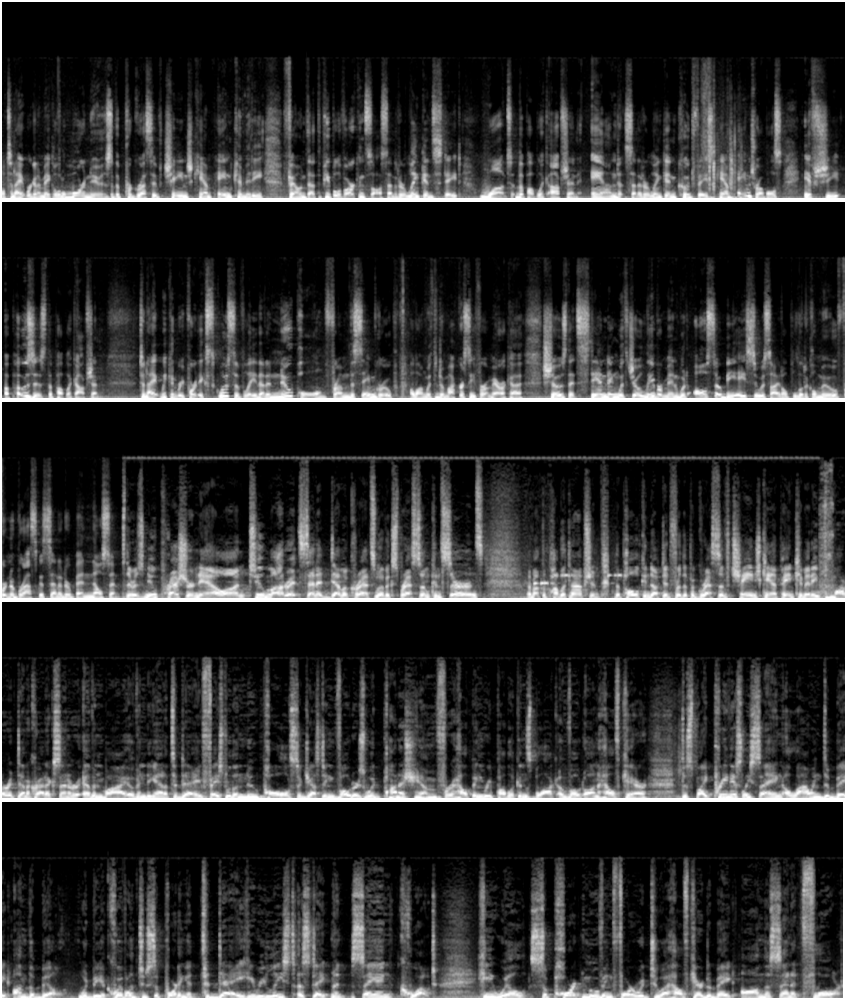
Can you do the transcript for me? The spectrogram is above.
Well, tonight we're going to make a little more news. The Progressive Change Campaign Committee found that the people of Arkansas, Senator Lincoln's state, want the public option. And Senator Lincoln could face campaign troubles if she opposes the public option. Tonight, we can report exclusively that a new poll from the same group, along with Democracy for America, shows that standing with Joe Lieberman would also be a suicidal political move for Nebraska Senator Ben Nelson. There is new pressure now on two moderate Senate Democrats who have expressed some concerns about the public option. The poll conducted for the Progressive Change Campaign Committee. Moderate Democratic Senator Evan Bayh of Indiana today faced with a new poll suggesting voters would punish him for helping Republicans block a vote on health care, despite previously saying allowing debate on the bill would be equivalent to supporting it. Today, he released a statement saying, quote, he will support moving forward to a health care debate on the Senate floor.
